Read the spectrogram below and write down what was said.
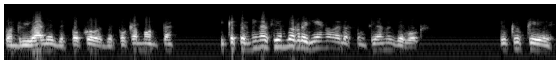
con rivales de poco de poca monta y que termina siendo relleno de las funciones de Vox. Yo creo que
